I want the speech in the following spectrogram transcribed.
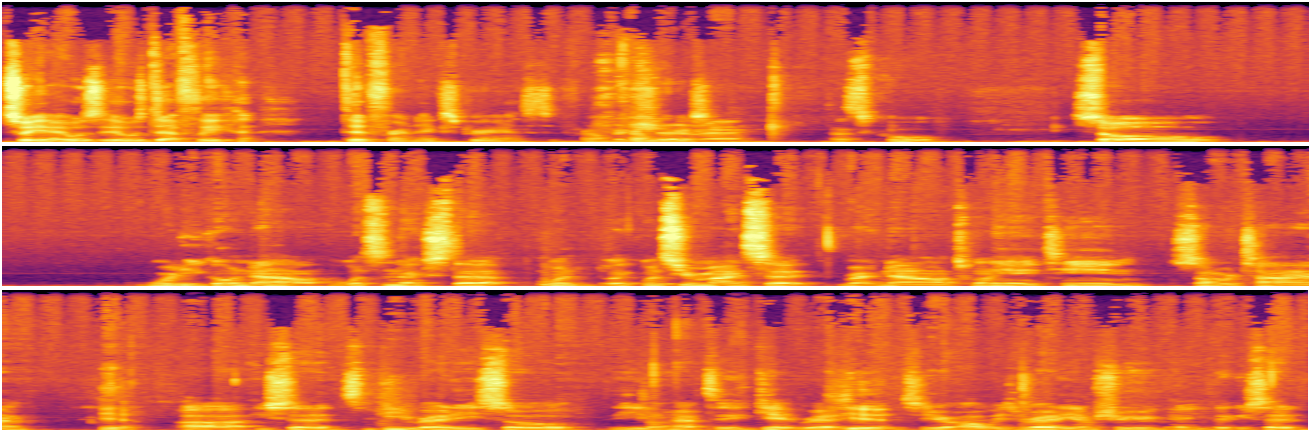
so yeah, it was it was definitely a different experience from for from sure, man. That's cool. So, where do you go now? What's the next step? What like what's your mindset right now? 2018, summertime. Yeah. Uh, you said be ready, so you don't have to get ready. Yeah. So you're always ready. I'm sure, you're, like you said,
